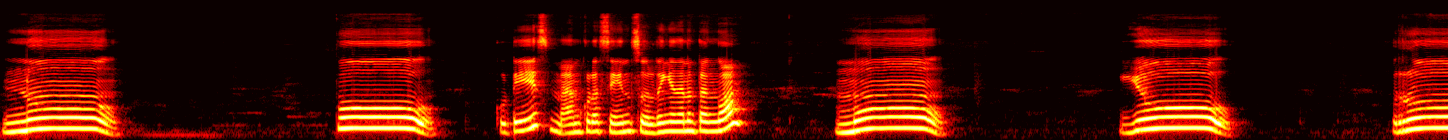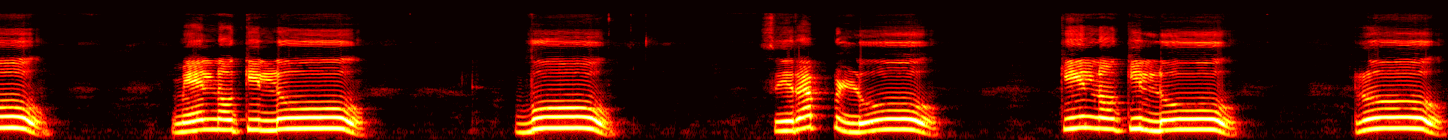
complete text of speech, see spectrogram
நூ பூ குட்டீஸ் மேம் கூட சேர்ந்து சொல்கிறீங்க தானே தங்கம்? மூ. யூ. ரூ. மேல் நோக்கி லூ. வு. சிறப்பு லூ. கீழ் நோக்கி லூ. ரூ.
